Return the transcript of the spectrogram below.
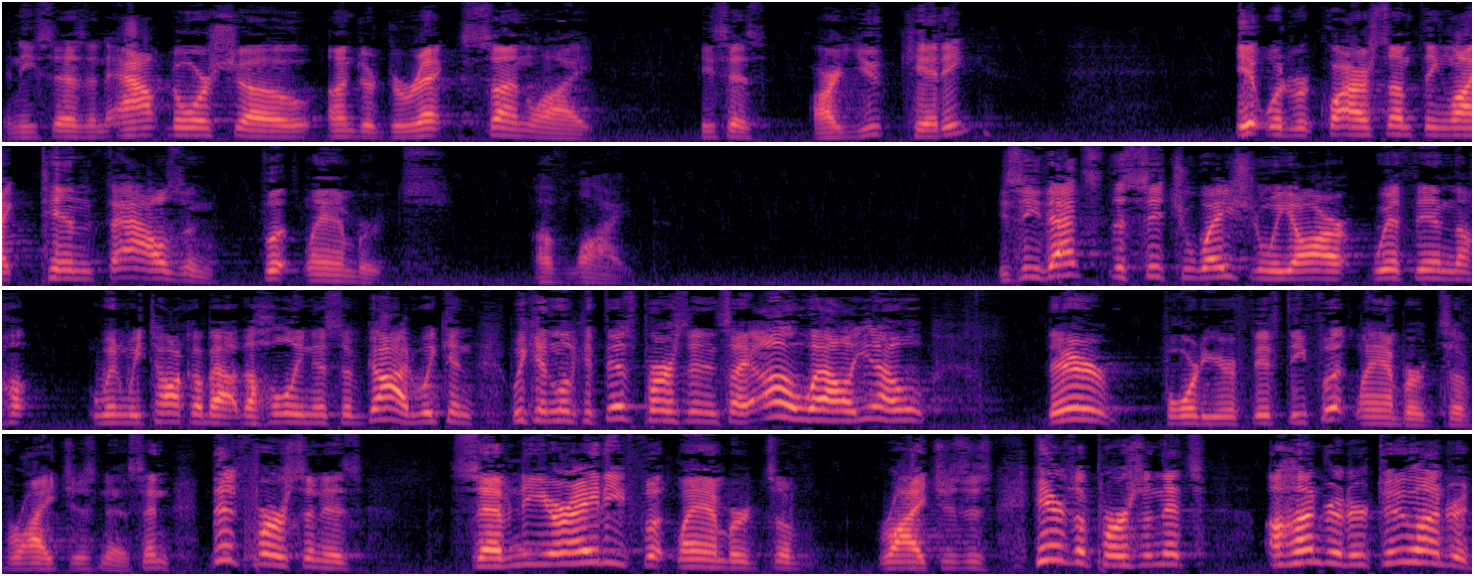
And he says, an outdoor show under direct sunlight. He says, are you kidding? It would require something like 10,000 foot lamberts of light. You see, that's the situation we are within the, when we talk about the holiness of God. We can, we can look at this person and say, oh, well, you know, they're 40 or 50 foot lamberts of righteousness. And this person is 70 or 80 foot lamberts of righteousness. Here's a person that's 100 or 200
